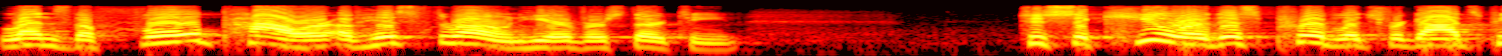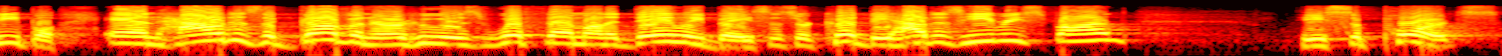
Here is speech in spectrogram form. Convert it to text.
lends the full power of his throne here, verse 13, to secure this privilege for God's people. And how does the governor, who is with them on a daily basis, or could be, how does he respond? He supports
